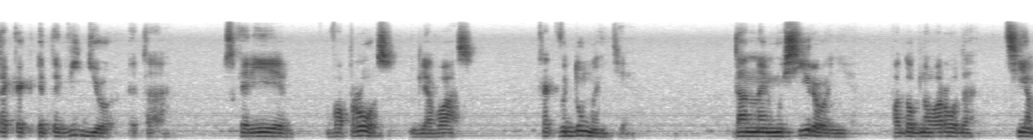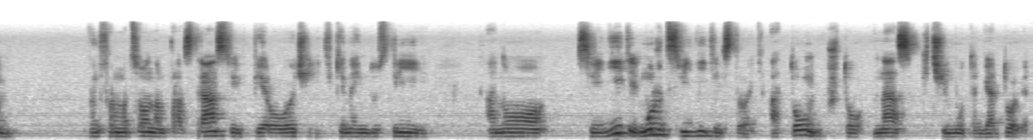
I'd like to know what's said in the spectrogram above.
так как это видео, это скорее вопрос для вас. Как вы думаете, данное муссирование подобного рода тем в информационном пространстве, в первую очередь в киноиндустрии, оно свидетель, может свидетельствовать о том, что нас к чему-то готовят.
